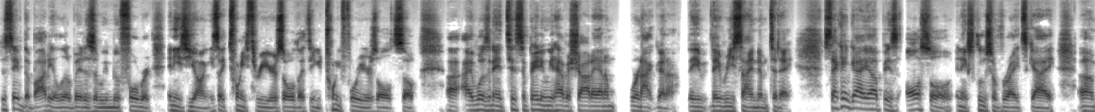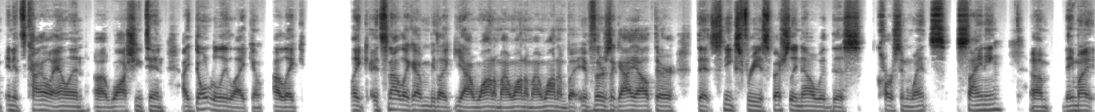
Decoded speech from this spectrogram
to save the body a little bit as we move forward. And he's young. He's like 23 years old. I think 24 years old. So uh, I wasn't anticipating we'd have a shot at him. We're not gonna. They they re-signed him today. Second guy up is also an exclusive rights guy, um, and it's Kyle Allen, uh, Washington. I don't really like him. I like like it's not like I'm gonna be like, yeah, I want him, I want him, I want him. But if there's a guy out there that sneaks free, especially now with this Carson Wentz signing, um, they might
